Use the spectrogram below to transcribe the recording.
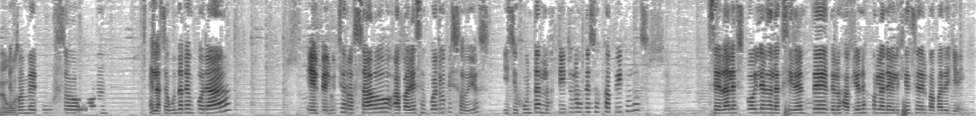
Me gusta. Después me puso en la segunda temporada el peluche rosado aparece en cuatro episodios y si juntan los títulos de esos capítulos se da el spoiler del accidente de los aviones por la negligencia del papá de Jane.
